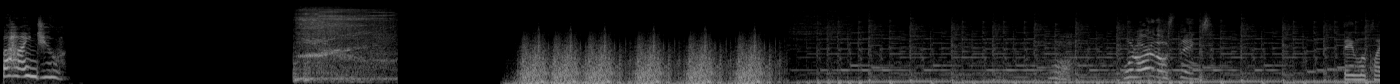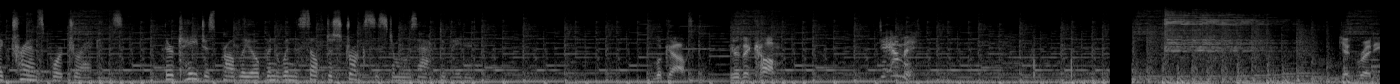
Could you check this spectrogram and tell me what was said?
behind you! Things? They look like transport dragons. Their cages probably opened when the self-destruct system was activated. Look out. Here they come. Damn it! Get ready.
